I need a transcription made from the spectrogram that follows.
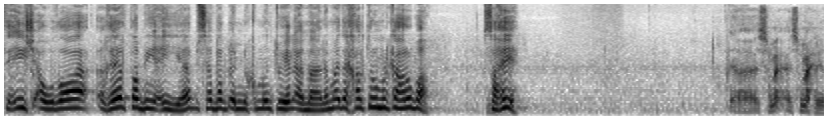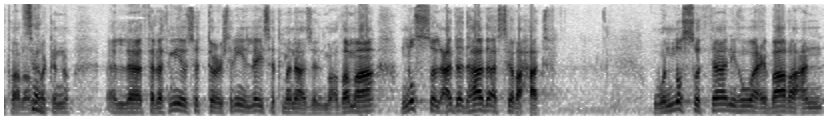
تعيش أوضاع غير طبيعية بسبب إنكم أنتم يا الأمانة ما دخلتوا لهم الكهرباء. صحيح. اسمح اسمح لي طال عمرك إنه ال 326 ليست منازل معظمها. نص العدد هذا استراحات والنص الثاني هو عبارة عن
